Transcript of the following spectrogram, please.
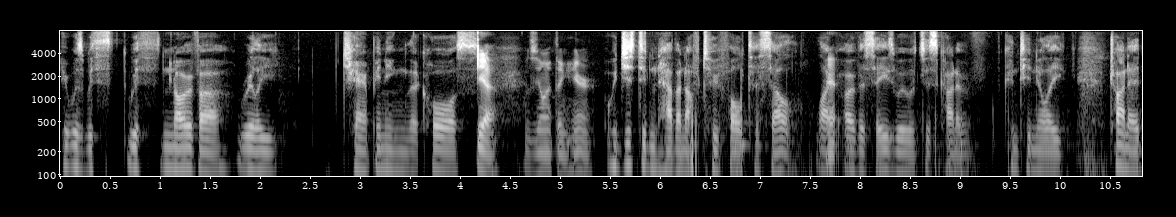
it was with with Nova really championing the cause. Yeah, it was the only thing here. We just didn't have enough twofold to sell. Like Yeah. overseas, we were just kind of continually trying to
